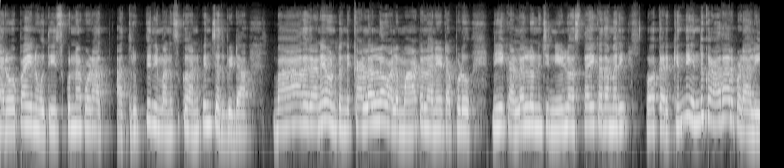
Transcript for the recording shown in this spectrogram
ఆ రూపాయి నువ్వు తీసుకున్నా కూడా ఆ తృప్తిని మనసుకు అనిపించదు బిడ్డ. బాధగానే ఉంటుంది. కళ్ళల్లో వాళ్ళ మాటలు అనేటప్పుడు నీ కళ్ళల్లో నుంచి నీళ్ళు వస్తాయి కదా మరి. ఒకరి కింద ఎందుకు ఆధారపడాలి?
